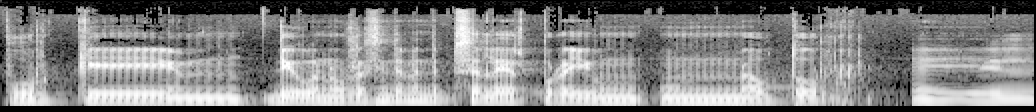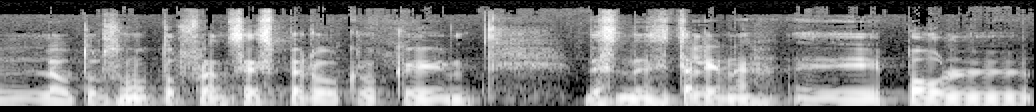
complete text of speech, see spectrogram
porque, mm, digo, bueno, recientemente empecé a leer por ahí un, un autor, el autor es un autor francés, pero creo que de ascendencia italiana, eh, Paul,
